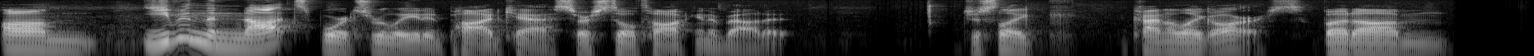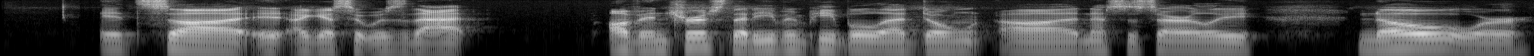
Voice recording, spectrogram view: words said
Um even the not sports related podcasts are still talking about it just like kind of like ours. But um it's uh it, i guess it was that of interest that even people that don't uh necessarily know or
